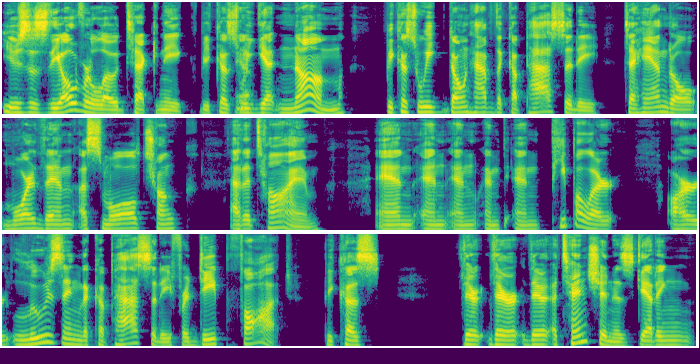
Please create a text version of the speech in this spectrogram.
uses the overload technique because yeah. we get numb because we don't have the capacity to handle more than a small chunk at a time and and and and and people are are losing the capacity for deep thought because their their their attention is getting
